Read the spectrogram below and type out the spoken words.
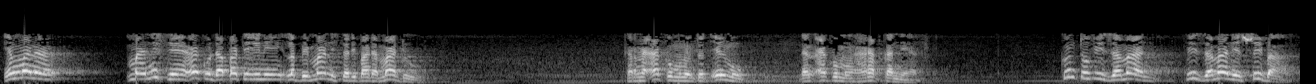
Yang mana manisnya yang aku dapati ini lebih manis daripada madu. Karena aku menuntut ilmu dan aku mengharapkannya. Kuntu fi zaman fi zamani shiba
